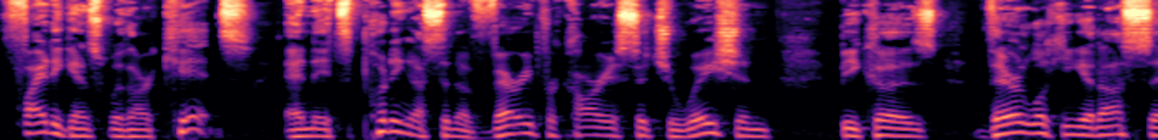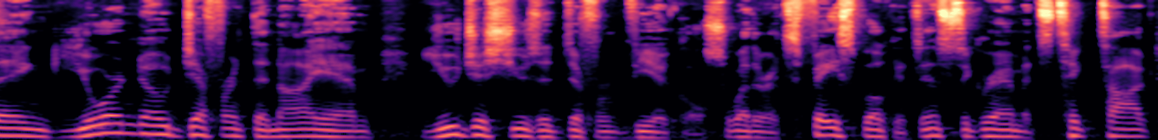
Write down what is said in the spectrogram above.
fight against with our kids. And it's putting us in a very precarious situation because they're looking at us saying, You're no different than I am. You just use a different vehicle. So whether it's Facebook, it's Instagram, it's TikTok,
